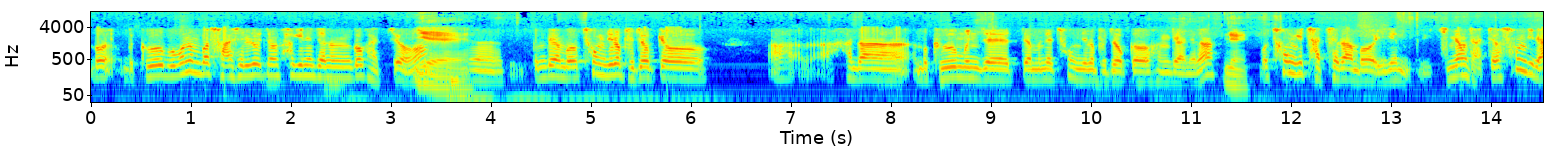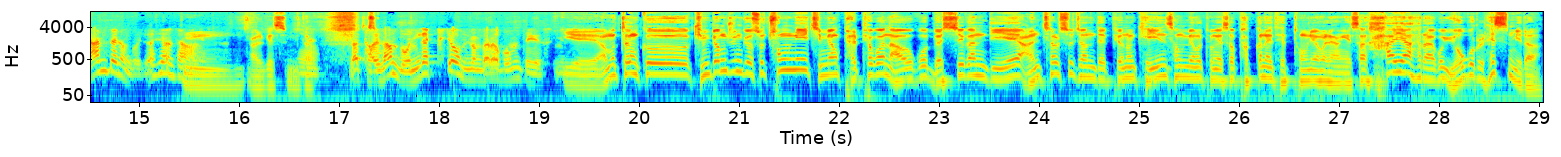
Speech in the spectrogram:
뭐 그 부분은 뭐 사실로 좀 확인이 되는 것 같죠. 예. 예, 근데 뭐 총리를 부적격 아, 하다 뭐 그 문제 때문에 총리를 부적격한 게 아니라 예. 뭐 총리 자체가 뭐 이게 지명 자체가 성립이 안 되는 거죠 현 상황에. 음, 알겠습니다. 예. 그러니까 더 이상 논의가 필요 없는 거라 보면 되겠습니다. 예, 아무튼 그 김병준 교수 총리 지명 발표가 나오고 몇 시간 뒤에 안철수 전 대표는 개인 성명을 통해서 박근혜 대통령을 향해서 하야하라고 요구를 했습니다.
